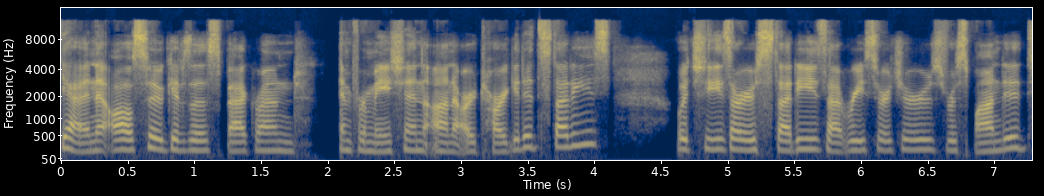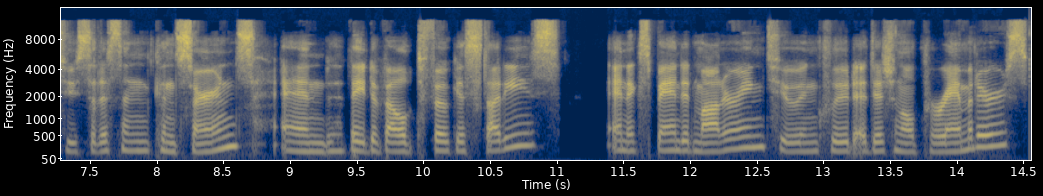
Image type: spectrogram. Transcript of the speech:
yeah, and it also gives us background information on our targeted studies, which these are studies that researchers responded to citizen concerns and they developed focus studies and expanded monitoring to include additional parameters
